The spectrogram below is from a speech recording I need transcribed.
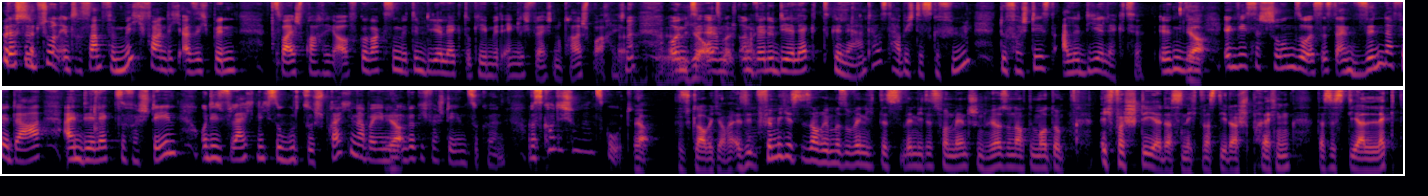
Das stimmt schon. Interessant für mich fand ich, also ich bin zweisprachig aufgewachsen mit dem Dialekt okay, mit Englisch vielleicht nur dreisprachig. Ne? und, ähm, und wenn du Dialekt gelernt hast, habe ich das Gefühl, du verstehst alle Dialekte. Irgendwie, ja. irgendwie ist das schon so. Es ist ein Sinn dafür da, einen Dialekt zu verstehen und ihn vielleicht nicht so gut zu sprechen, aber ihn ja. wirklich verstehen zu können. Und das konnte ich schon ganz gut. Ja, das glaube ich auch. Also für mich ist es auch immer so, wenn ich, das, wenn ich das von Menschen höre, so nach dem Motto, ich verstehe das nicht, was die da sprechen, das ist Dialekt.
